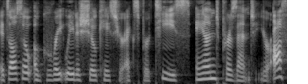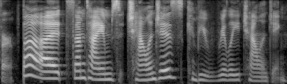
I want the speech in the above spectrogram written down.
It's also a great way to showcase your expertise and present your offer. But sometimes challenges can be really challenging.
